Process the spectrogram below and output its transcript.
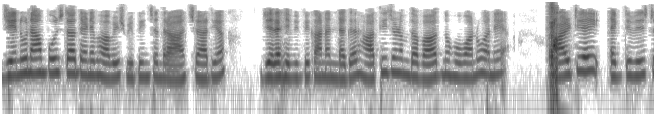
જેનું નામ પૂછતા તેણે ભાવેશ બિપિનચંદ્ર આચાર્ય, જે રહે વિવેકાનંદ નગર હાથીજણ અમદાવાદનો હોવાનું અને આરટીઆઈ એક્ટિવિસ્ટ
